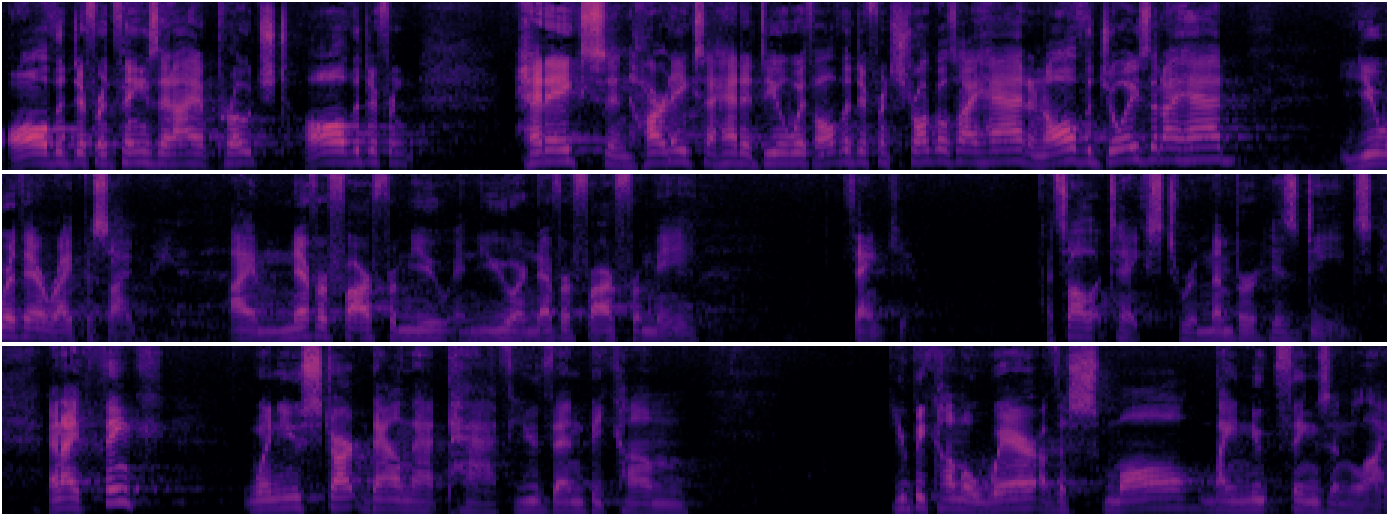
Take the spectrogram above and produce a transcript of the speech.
all the different things that I approached, all the different headaches and heartaches I had to deal with, all the different struggles I had, and all the joys that I had, you were there right beside me. I am never far from you, and you are never far from me. Thank you. That's all it takes to remember his deeds. And I think when you start down that path, you then become you become aware of the small, minute things in life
